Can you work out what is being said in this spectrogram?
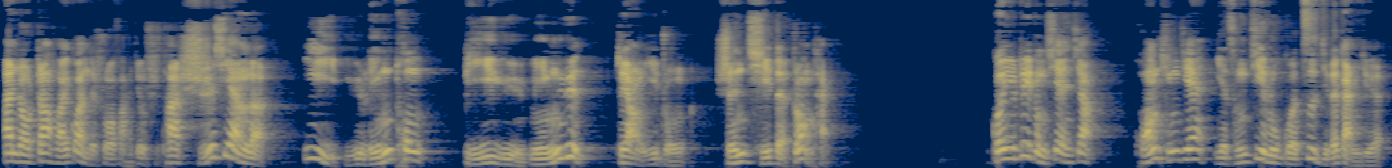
按照张怀灌的说法，就是他实现了意与灵通、笔与明韵这样一种神奇的状态。关于这种现象，黄庭坚也曾记录过自己的感觉。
